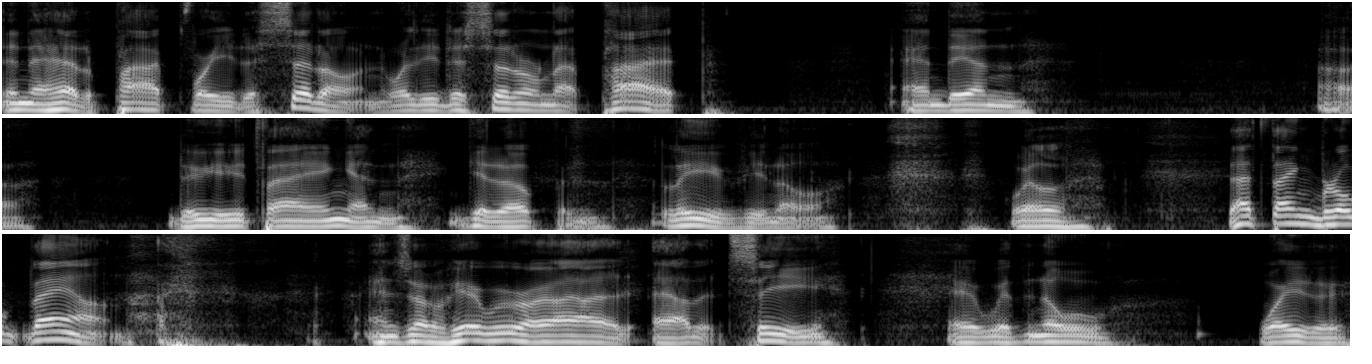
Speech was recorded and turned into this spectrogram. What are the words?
Then they had a pipe for you to sit on. Well, you just sit on that pipe, and then uh, do your thing and get up and leave. You know. Well, that thing broke down, and so here we were out, out at sea uh, with no way to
